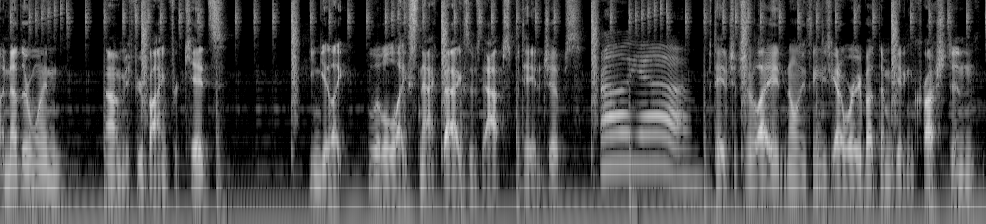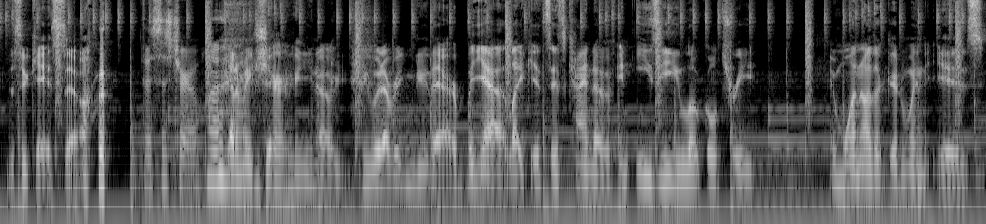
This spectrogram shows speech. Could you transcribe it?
Another one, um, if you're buying for kids, You can get like little like snack bags of Zapp's potato chips. Oh yeah, Potato chips are light, and the only thing is you got to worry about them getting crushed in the suitcase. So this is true. got to make sure you know do whatever you can do there. But yeah, like it's it's kind of an easy local treat. And one other good one is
